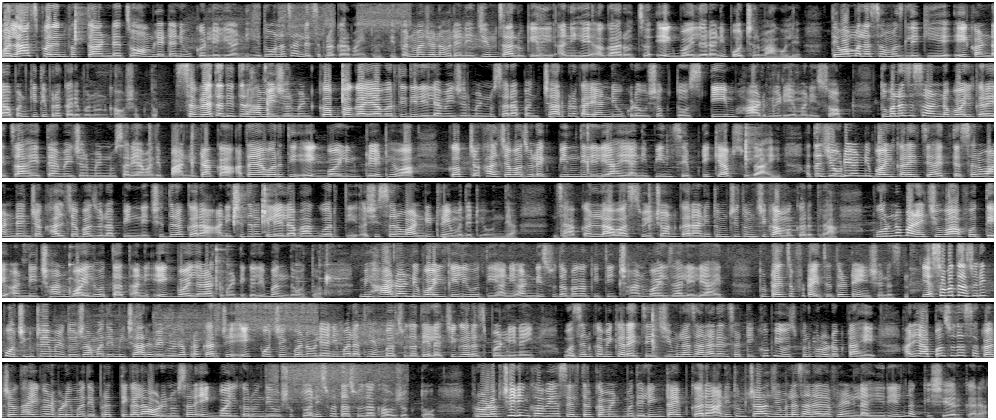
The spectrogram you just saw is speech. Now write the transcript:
मला आजपर्यंत फक्त अंड्याचं ऑमलेट आणि उकडलेली अंडी हे दोनच अंड्याचे प्रकार माहिती होते. पण माझ्या नवऱ्याने जिम चालू केली आणि हे अगारोचं एक बॉयलर आणि पोचर मागवले. तेव्हा मला समजले की हे एक अंडा आपण किती प्रकारे बनवून खाऊ शकतो. सगळ्यात आधी तर हा मेजरमेंट कप बघा यावरती दिलेल्या मेजरमेंटनुसार आपण चार प्रकारे अंडी उकडवू शकतो स्टीम हार्ड मिडियम आणि सॉफ्ट तुम्हाला जसं अंड बॉईल करायचं आहे त्या मेजरमेंटनुसार यामध्ये पाणी टाका. आता यावरती एक बॉइलिंग ट्रे ठेवा. कपच्या खालच्या बाजूला एक पिन दिलेली आहे आणि पिन सेफ्टी कॅपसुद्धा आहे. आता जेवढी अंडी बॉईल करायची आहेत त्या सर्व अंड्यांच्या खालच्या बाजूला पिनने छिद्र करा आणि छिद्र केलेल्या भागवरती अशी सर्व अंडी ट्रेमध्ये ठेवून द्या. झाकण लावा स्विच ऑन करा आणि तुमची तुमची कामं करत राहा. पूर्ण पाण्याची वाफ होते अंडी छान बॉईल होतात आणि एक बॉयलर ऑटोमॅटिकली बंद होतं. मी हार्ड अंडी बॉईल केली होती आणि अंडीसुद्धा बघा किती छान बॉईल झालेली आहेत. तुटायचं फुटायचं तर टेन्शनच नाही. यासोबत अजून एक पोचिंग ट्रे मिळतो ज्यामध्ये मी चार वेगवेगळ्या प्रकारचे एक पोचेक बनवले आणि मला थेंबरसुद्धा तेलाची गरज पडली नाही. वजन कमी करायचे जिमला जाणाऱ्यांसाठी खूप युजफुल प्रोडक्ट आहे आणि आपण सुद्धा सकाळच्या घाई गडबडीमध्ये प्रत्येकाला आवडीनुसार एक बॉईल करून देऊ शकतो आणि स्वतः सुद्धा खाऊ शकतो. प्रोडक्टची लिंक हवी असेल तर कमेंटमध्ये लिंक टाईप करा आणि तुमच्या जिमला जाणाऱ्या फ्रेंडला ही रील नक्की शेअर करा.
